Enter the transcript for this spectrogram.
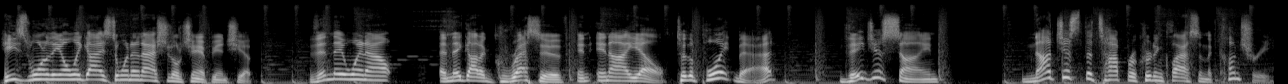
He's one of the only guys to win a national championship. Then they went out and they got aggressive in NIL to the point that they just signed not just the top recruiting class in the country,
